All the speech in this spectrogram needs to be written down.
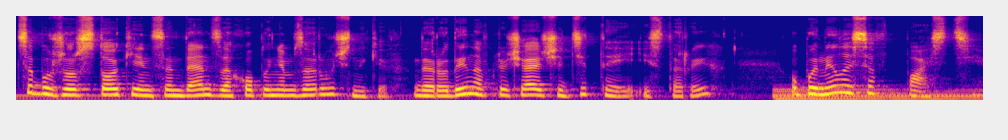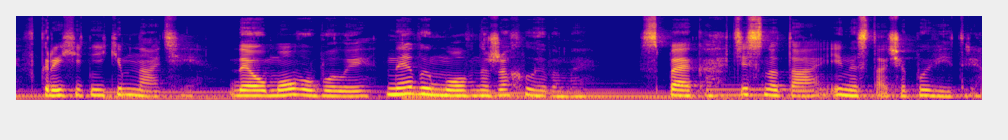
Це був жорстокий інцидент з захопленням заручників, де родина, включаючи дітей і старих, опинилася в пастці в крихітній кімнаті, де умови були невимовно жахливими: спека, тіснота і нестача повітря.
